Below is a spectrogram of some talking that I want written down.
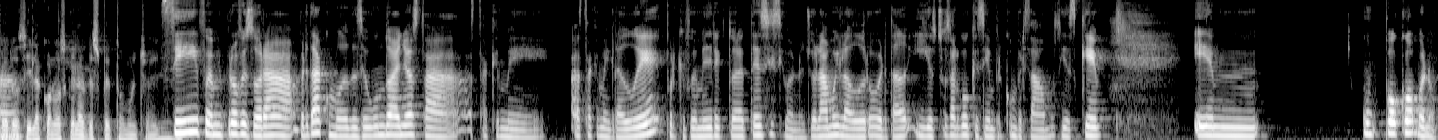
pero sí la conozco y la respeto mucho. Sí, fue mi profesora, ¿verdad? Como desde segundo año hasta, hasta, que me, hasta que me gradué, porque fue mi directora de tesis y bueno, yo la amo y la adoro, ¿verdad? Y esto es algo que siempre conversábamos y es que em, un poco, bueno,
